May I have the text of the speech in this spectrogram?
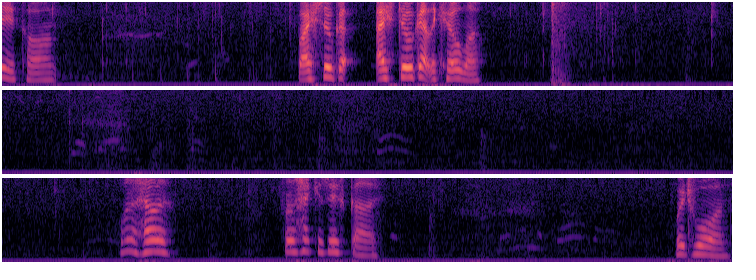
you can't. But I still get, I still get the kill though. What the hell? Where the heck is this guy? Which one?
